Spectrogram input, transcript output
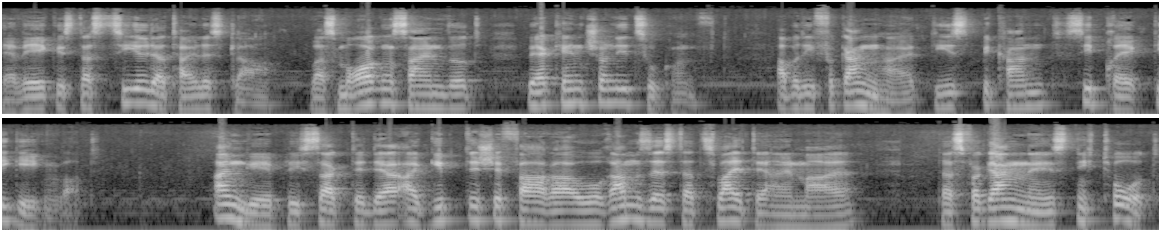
Der Weg ist das Ziel, der Teil ist klar. Was morgen sein wird, wer kennt schon die Zukunft? aber die Vergangenheit, die ist bekannt, sie prägt die Gegenwart. Angeblich sagte der ägyptische Pharao Ramses II. einmal, das Vergangene ist nicht tot,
